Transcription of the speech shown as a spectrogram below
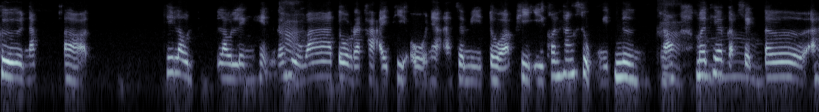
คือนักเอ่อที่เรา เราเล็งเห็นก็คือว่าตัวราคา IPO เนี่ยอาจจะมีตัว PE ค่อนข้างสูงนิดนึงเนาะเมื่อเทียบกับ sector อ่า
